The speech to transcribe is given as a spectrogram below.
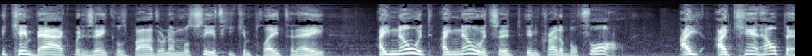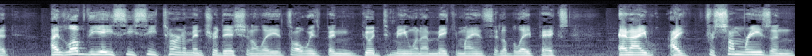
He came back, but his ankle's bothering him. We'll see if he can play today. I know it. I know it's an incredible fall. I I can't help it. I love the ACC tournament traditionally. It's always been good to me when I'm making my NCAA picks, and I I for some reason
